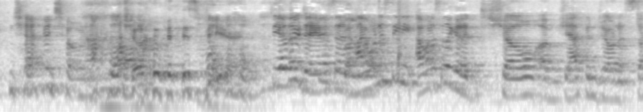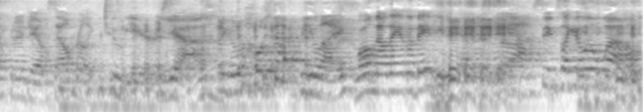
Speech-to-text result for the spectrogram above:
Jeff and Jonah. Jonah with his beard. The other day I said I want to see I want to see like a show of Jeff and Jonah stuck in a jail cell for like two years. Yeah. Like what would that be like? Well, now they have a baby. together, so Yeah. Seems like it went well.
